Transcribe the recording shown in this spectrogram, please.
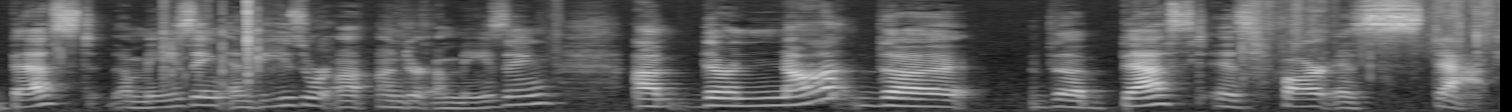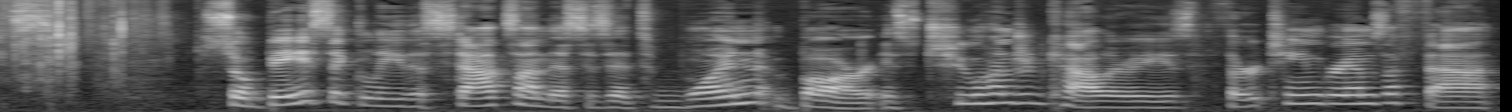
best, amazing, and these were uh, under amazing. Um, they're not the, the best as far as stats. So basically the stats on this is it's one bar is 200 calories, 13 grams of fat,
